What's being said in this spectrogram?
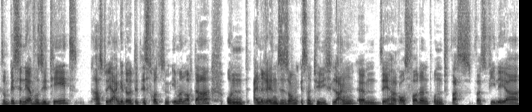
so ein bisschen Nervosität, hast du ja angedeutet, ist trotzdem immer noch da. Und eine Rennsaison ist natürlich lang, ähm, sehr herausfordernd. Und was, was viele ja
